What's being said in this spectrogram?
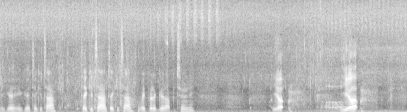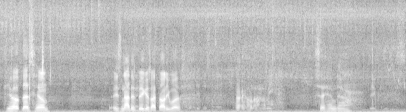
You good? You good? Take your time. Take your time. Take your time. Wait for the good opportunity. Yup. Yup. Yup, that's him. He's not as big as I thought he was. All right, hold on. Let me set him down. Big greasy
